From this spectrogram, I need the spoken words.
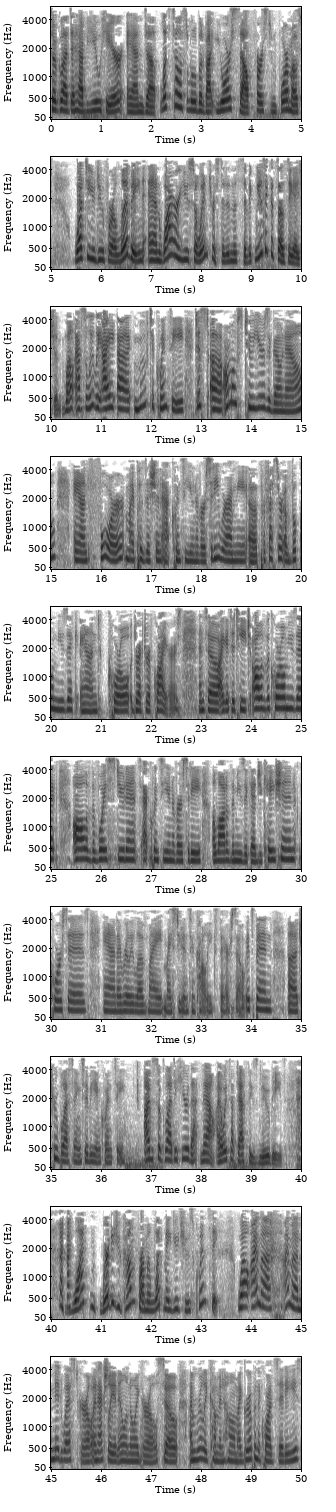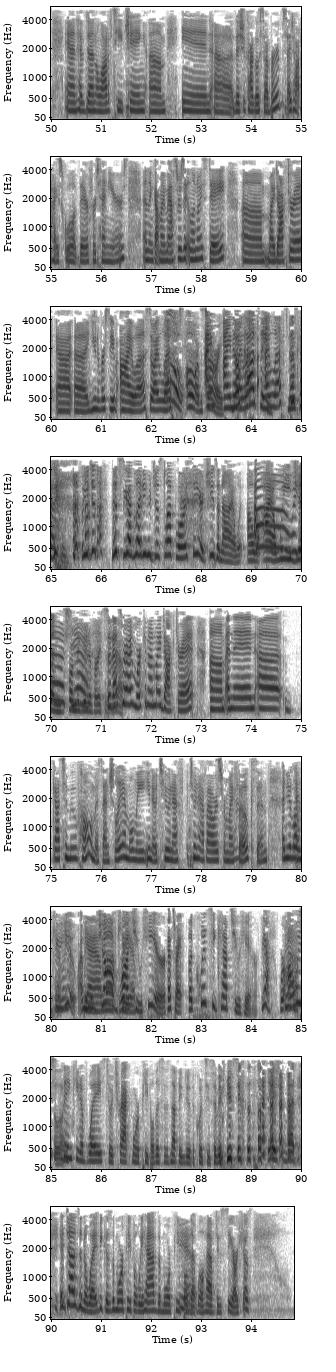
so glad to have you here. And uh, let's tell us a little bit about yourself first and foremost. What do you do for a living, and why are you so interested in the Civic Music Association? Well, absolutely. I uh, moved to Quincy just uh, almost two years ago now, and for my position at Quincy University, where I'm the uh, professor of vocal music and choral director of choirs. And so I get to teach all of the choral music, all of the voice students at Quincy University, a lot of the music education courses, and I really love my, my students and colleagues there. So it's been a true blessing to be in Quincy. I'm so glad to hear that. Now, I always have to ask these newbies, what, where did you come from, and what made you choose Quincy? Well, I'm a I'm a Midwest girl and actually an Illinois girl, so I'm really coming home. I grew up in the Quad Cities and have done a lot of teaching um, in uh, the Chicago suburbs. I taught high school up there for 10 years, and then got my master's at Illinois State, um, my doctorate at uh, University of Iowa. So I left. Oh, oh, I'm sorry. I, I know. No I left, cussing. I left. No this- cussing. well, you just this young lady who just left, Laura Sievert. She's an Iowa, oh, Iowegian gosh, from yeah. the university. So that's yeah. where I'm working on my doctorate, um, and then uh, got to move home. Essentially, I'm only you know two and a half two and a half hours from my folks, and And you love and family. QU. I mean, Yeah, the job brought QU. you here. That's right. But Quincy kept you here. Yeah, We're yeah, always absolutely. thinking of ways to attract more people. This has nothing to do with the Quincy Civic Music Association, but it does in a way because the more people we have, the more people Yeah. that will have to see our shows.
